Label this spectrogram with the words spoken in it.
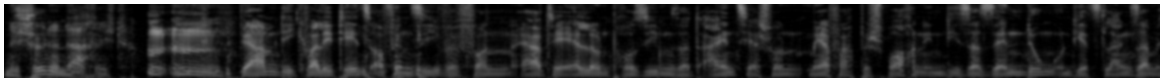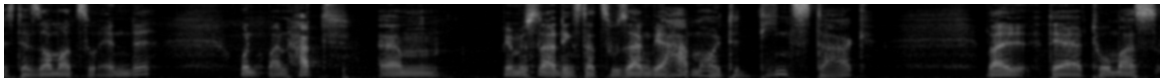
Eine schöne Nachricht. Wir haben die Qualitätsoffensive von RTL und Pro7 Sat1 ja schon mehrfach besprochen in dieser Sendung und jetzt langsam ist der Sommer zu Ende. Und man hat, ähm, wir müssen allerdings dazu sagen, wir haben heute Dienstag, weil der Thomas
